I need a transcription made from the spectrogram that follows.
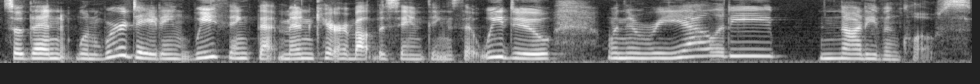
So then when we're dating, we think that men care about the same things that we do, when in reality, not even close.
